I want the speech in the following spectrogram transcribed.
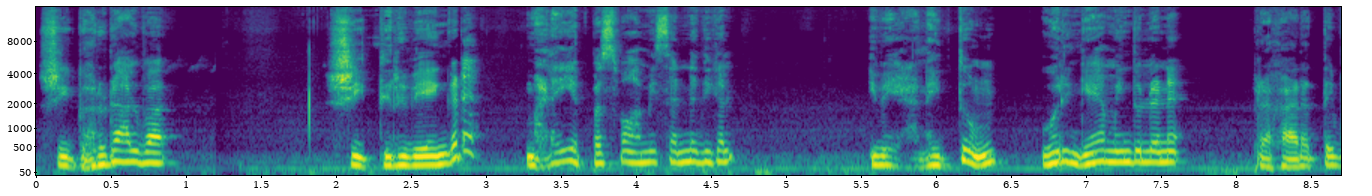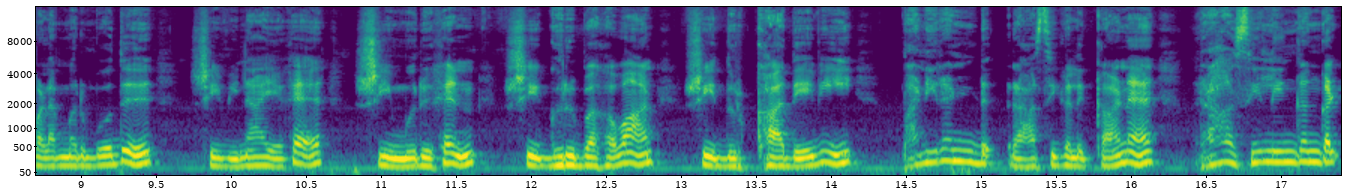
ஸ்ரீ கருடாழ்வார் ஸ்ரீ திருவேங்கட மலையப்ப சுவாமி சன்னதிகள். இவை அனைத்தும் ஒருங்கே அமைந்துள்ளன. பிரகாரத்தை வளம் வரும்போது ஸ்ரீ விநாயகர் ஸ்ரீ முருகன் ஸ்ரீ குரு பகவான் ஸ்ரீ துர்காதேவி பனிரெண்டு ராசிகளுக்கான ராசி லிங்கங்கள்.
